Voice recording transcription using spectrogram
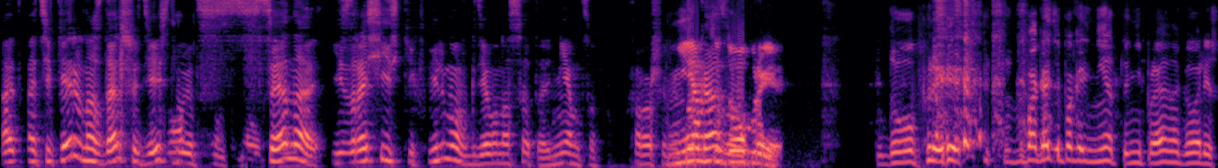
А, а теперь у нас дальше действует ну, сцена из российских фильмов, где у нас это немцев хорошими Немцы добрые. Добрые. Погоди, погоди, нет, ты неправильно говоришь.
